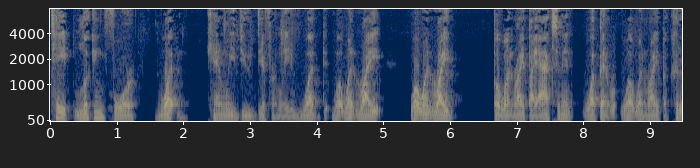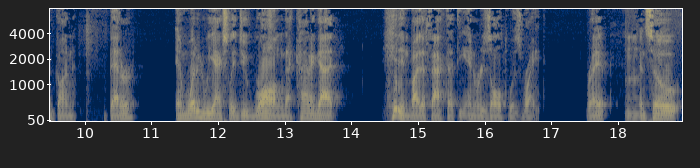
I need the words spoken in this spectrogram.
tape, looking for what can we do differently? What, what went right? What went right, but went right by accident? What went, what went right, but could have gone better? And what did we actually do wrong that kind of got hidden by the fact that the end result was right? Right. Mm. And so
